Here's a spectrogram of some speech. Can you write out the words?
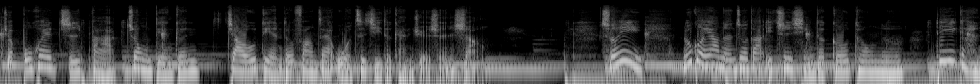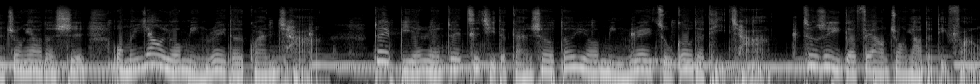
就不会只把重点跟焦点都放在我自己的感觉身上。所以，如果要能做到一致性的沟通呢，第一个很重要的是，我们要有敏锐的观察，对别人、对自己的感受都有敏锐足够的体察，这是一个非常重要的地方。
